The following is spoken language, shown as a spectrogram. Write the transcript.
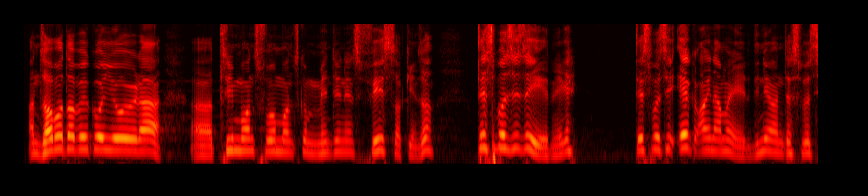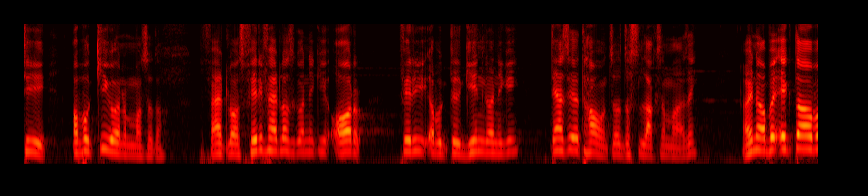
अनि जब तपाईँको यो एउटा थ्री मन्थ्स फोर मन्थ्सको मेन्टेनेन्स फेज सकिन्छ त्यसपछि चाहिँ हेर्ने क्या त्यसपछि एक ऐनामा हेरिदिने अनि त्यसपछि अब के गर्नु मन छ त? फ्याट लस फेरि फ्याट लस गर्ने कि अर फेरि अब त्यो गेन गर्ने कि? त्यहाँ चाहिँ थाहा हुन्छ जस्तो लाग्छ मलाई चाहिँ। होइन अब एक त अब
